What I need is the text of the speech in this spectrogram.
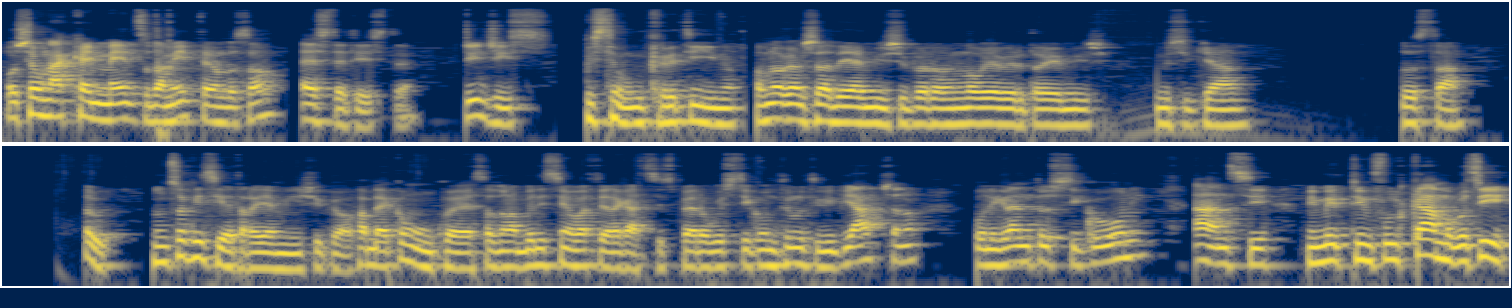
O c'è un H in mezzo da mettere, non lo so. Estetist. GG's. Questo è un cretino. Fammelo cancellare dei amici, però non lo voglio avere tra gli amici. Come si chiama? Dove sta? Oh, non so chi sia tra gli amici ho. Vabbè, comunque è stata una bellissima partita, ragazzi. Spero questi contenuti vi piacciono. Con i grandi tossiconi. Anzi, mi metto in full cam così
